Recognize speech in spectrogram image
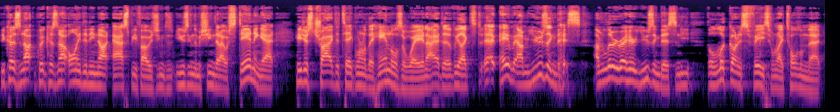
because not because not only did he not ask me if I was using, the machine that I was standing at, he just tried to take one of the handles away, and I had to be like, "Hey man, I'm using this. I'm literally right here using this." And he, the look on his face when I told him that,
